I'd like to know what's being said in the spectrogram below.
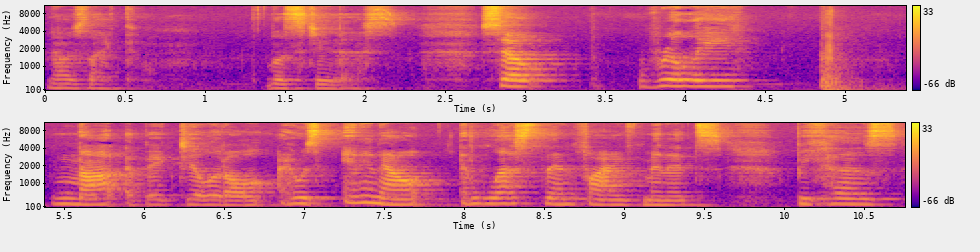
And I was like, let's do this. So really not a big deal at all. I was in and out in less than five minutes because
